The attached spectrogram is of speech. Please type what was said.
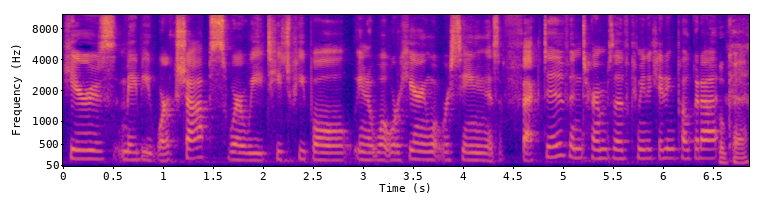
Here's maybe workshops where we teach people, you know, what we're hearing, what we're seeing is effective in terms of communicating Polkadot. Okay.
